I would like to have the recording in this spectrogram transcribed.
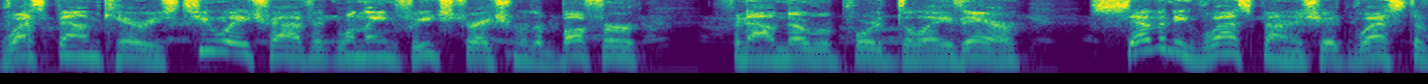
Westbound carries two-way traffic, one lane for each direction with a buffer. For now, no reported delay there. 70 westbound is hit west of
